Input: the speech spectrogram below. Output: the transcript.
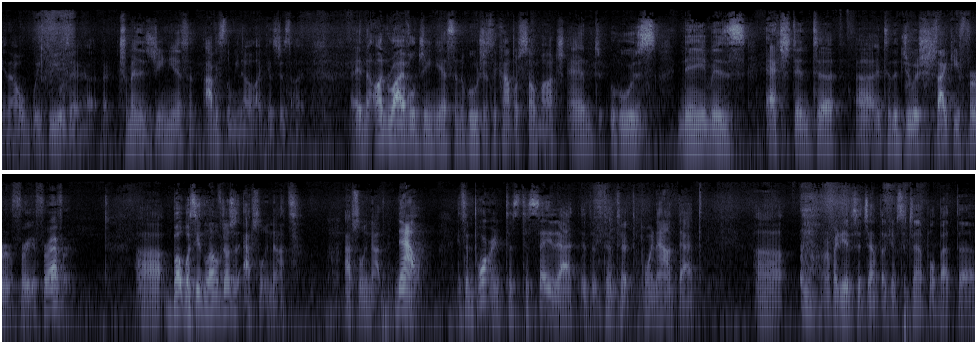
You know, he was a, a tremendous genius, and obviously we know like it's just a, an unrivaled genius, and who just accomplished so much, and whose name is etched into uh, into the Jewish psyche for, for forever. Uh, but was he in the level of Joseph? Absolutely not. Absolutely not. Now, it's important to, to say that, to, to, to point out that, uh, I don't know if I gave this example. Did I give this example about the,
